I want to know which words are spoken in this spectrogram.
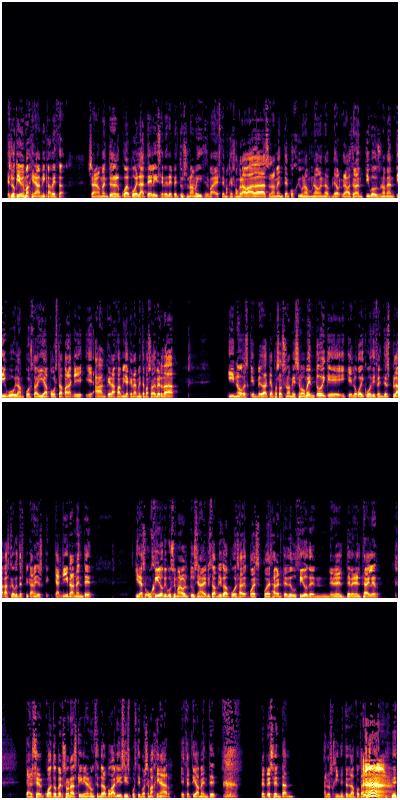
Es lo que yo me imaginaba en mi cabeza. O sea, en el momento en el cual pones la tele y se ve de repente un tsunami y dices, vale, estas imágenes son grabadas, realmente han cogido una, una- una grabación antigua de un tsunami antiguo y la han puesto ahí a posta para que eh, hagan que la familia que realmente ha pasado de verdad. Y no, es que en verdad que ha pasado el tsunami en ese momento y que, y que luego hay como diferentes plagas lo que te explican ellos. Que, que aquí realmente, quizás un giro que incluso Imanol, tú sin haber visto la película puedes, puedes, puedes haberte deducido de, de ver el- de ver el tráiler, que al ser cuatro personas que vienen anunciando el apocalipsis, pues te puedes imaginar que efectivamente representan a los jinetes del apocalipsis. ¡Ah!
